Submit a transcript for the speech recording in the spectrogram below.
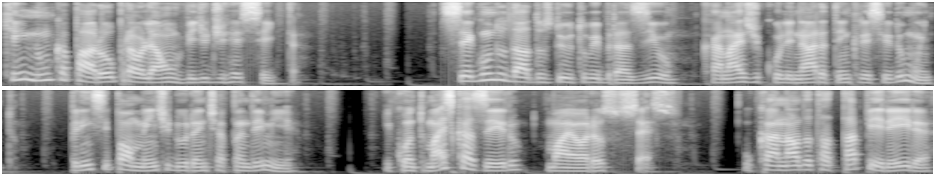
quem nunca parou para olhar um vídeo de receita? Segundo dados do YouTube Brasil, canais de culinária têm crescido muito, principalmente durante a pandemia. E quanto mais caseiro, maior é o sucesso. O canal da Tata Pereira,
